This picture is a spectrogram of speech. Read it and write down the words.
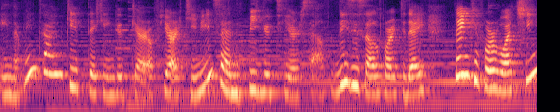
In the meantime, keep taking good care of your kidneys and be good to yourself. This is all for today. Thank you for watching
